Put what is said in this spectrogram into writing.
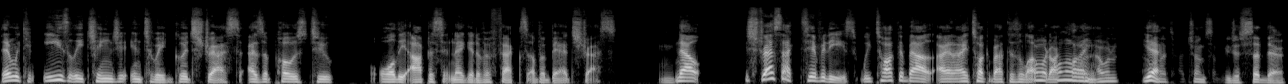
then we can easily change it into a good stress as opposed to all the opposite negative effects of a bad stress. Mm. Now, stress activities, we talk about, and I talk about this a lot with our Hold clients. I want, Yeah. to touch on something you just said there.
